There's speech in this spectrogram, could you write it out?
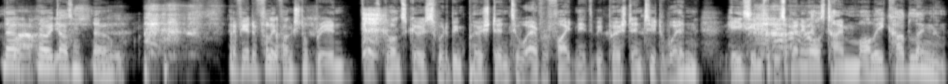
no, Well, no, he yes. doesn't. No. If he had a fully functional brain, those Gaunt's ghosts would have been pushed into whatever fight needed to be pushed into to win. He seems to be spending all his time molly cuddling them.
